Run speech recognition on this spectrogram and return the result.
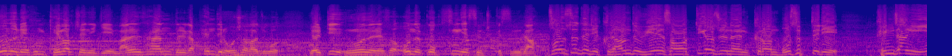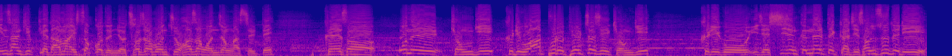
오늘의 홈 개막전이기에 많은 사람들과 팬들이 오셔가지고 열띤 응원을 해서 오늘 꼭 승리했으면 좋겠습니다. 선수들이 그라운드 위에서 뛰어주는 그런 모습들이 굉장히 인상 깊게 남아 있었거든요. 저 저번 주 화성 원정 갔을 때. 그래서 오늘 경기 그리고 앞으로 펼쳐질 경기 그리고 이제 시즌 끝날 때까지 선수들이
